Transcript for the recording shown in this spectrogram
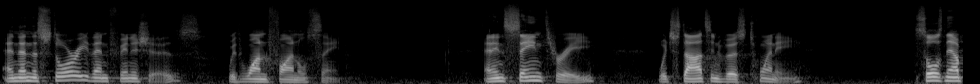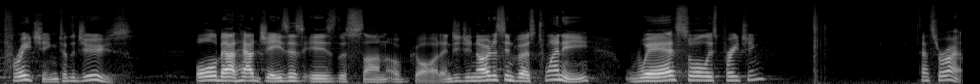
And then the story then finishes with one final scene. And in scene three, which starts in verse 20, Saul's now preaching to the Jews all about how Jesus is the Son of God. And did you notice in verse 20 where Saul is preaching? That's right.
